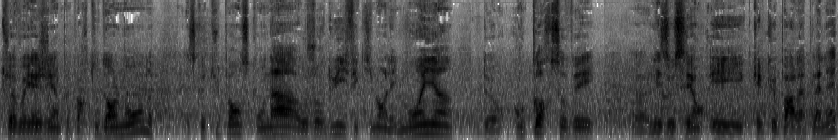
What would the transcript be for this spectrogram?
Tu as voyagé un peu partout dans le monde. Est-ce que tu penses qu'on a aujourd'hui effectivement les moyens de encore sauver euh, les océans et quelque part la planète,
